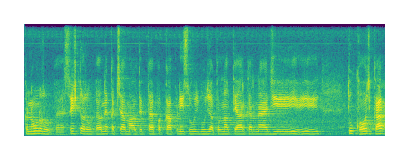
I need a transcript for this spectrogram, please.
ਕਾਨੂੰਨ ਰੂਪ ਹੈ, ਸਿਸ਼ਟ ਰੂਪ ਹੈ, ਉਹਨੇ ਕੱਚਾ ਮਾਲ ਦਿੱਤਾ, ਪੱਕਾ ਆਪਣੀ ਸੂਝ ਬੂਝ ਅਕਲ ਨਾਲ ਤਿਆਰ ਕਰਨਾ ਹੈ ਜੀ। ਤੂੰ ਖੋਜ ਕਰ,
